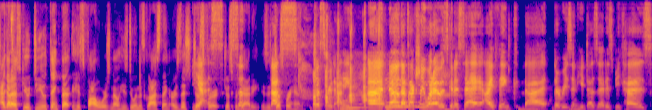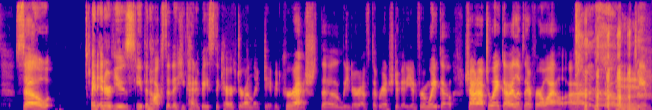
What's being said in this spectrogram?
I gotta ask you: Do you think that his followers know he's doing this glass thing, or is this just for just for So Daddy? Is it just for him? Just for daddy. Uh, no, that's actually what I was gonna say. I think that the reason he does it is because so in interviews, Ethan Hawke said that he kind of based the character on like David Koresh, the leader of the Branch Davidian from Waco. Shout out to Waco. I lived there for a while. Uh, go team.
